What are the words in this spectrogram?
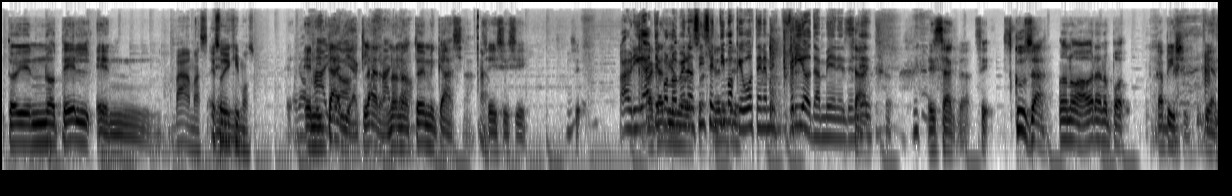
estoy en un hotel en, Bahamas, eso En- dijimos. en Ohio, Italia, claro. No, no, estoy en mi casa. Ah. Sí, sí, sí. Sí. Abrigate, Acá por lo menos los sí sentimos que vos tenés frío también, ¿entendés? Exacto, exacto. Sí. Excusa. No, no, ahora no puedo. Capilli. Bien.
